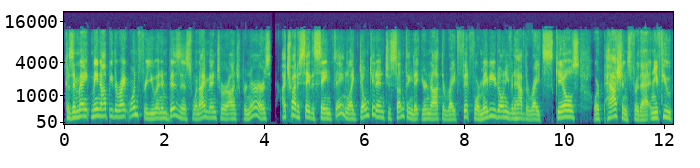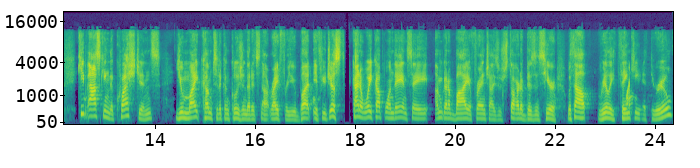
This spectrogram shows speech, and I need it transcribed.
because it may, may not be the right one for you. And in business, when I mentor entrepreneurs, I try to say the same thing like, don't get into something that you're not the right fit for. Maybe you don't even have the right skills or passions for that. And if you keep asking the questions, you might come to the conclusion that it's not right for you. But if you just kind of wake up one day and say, I'm going to buy a franchise or start a business here without really thinking it through,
